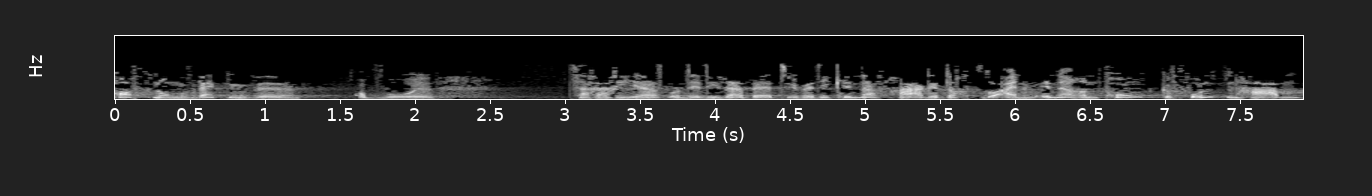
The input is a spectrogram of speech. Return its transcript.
Hoffnung wecken will, obwohl Zacharias und Elisabeth über die Kinderfrage doch zu einem inneren Punkt gefunden haben,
